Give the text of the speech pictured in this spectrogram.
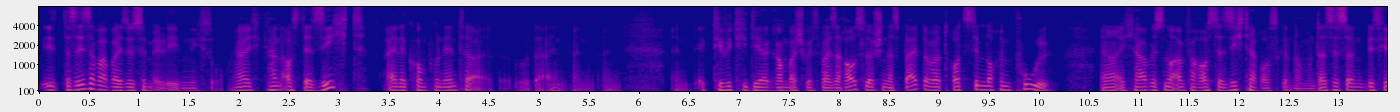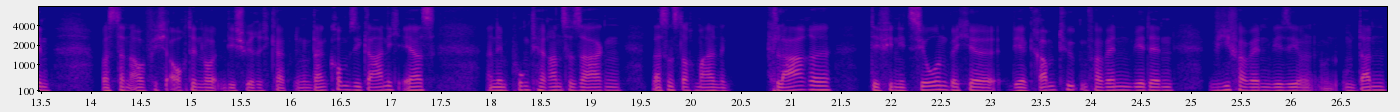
das ist aber bei SysML eben nicht so. Ja, ich kann aus der Sicht eine Komponente oder ein, ein, ein, ein Activity-Diagramm beispielsweise rauslöschen. Das bleibt aber trotzdem noch im Pool. Ja, ich habe es nur einfach aus der Sicht herausgenommen. Und das ist ein bisschen, was dann auf ich auch den Leuten die Schwierigkeit bringt. Und dann kommen sie gar nicht erst an den Punkt heran zu sagen, lass uns doch mal eine klare Definition, welche Diagrammtypen verwenden wir denn, wie verwenden wir sie, um, um dann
